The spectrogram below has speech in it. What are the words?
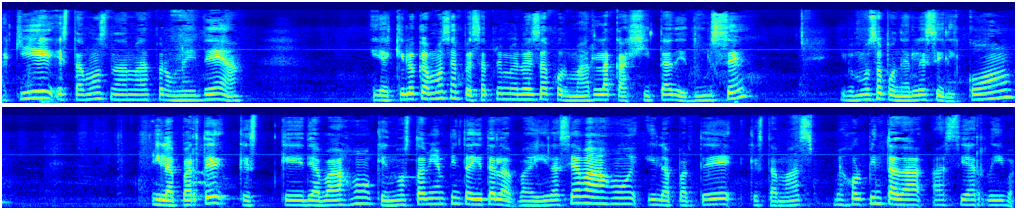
Aquí estamos nada más para una idea. Y aquí lo que vamos a empezar primero es a formar la cajita de dulce. Y vamos a ponerle silicón. Y la parte que, que de abajo que no está bien pintadita la va a ir hacia abajo. Y la parte que está más mejor pintada hacia arriba.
